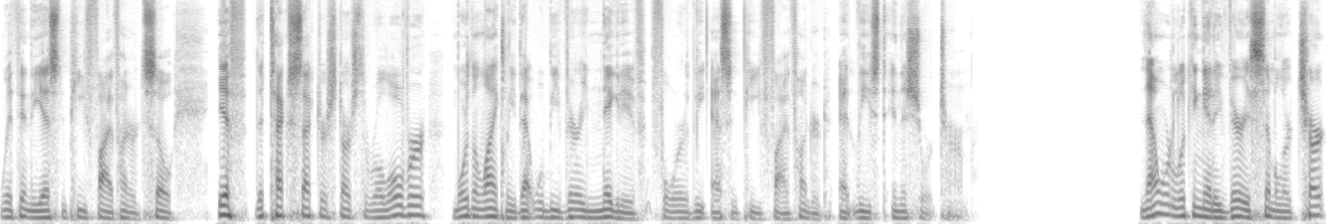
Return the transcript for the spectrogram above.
within the S&P 500. So if the tech sector starts to roll over, more than likely that will be very negative for the S&P 500 at least in the short term. Now we're looking at a very similar chart,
